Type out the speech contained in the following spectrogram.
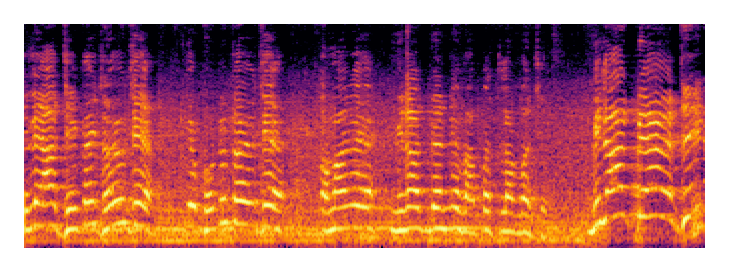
એટલે આ જે કંઈ થયું છે એ ખોટું થયું છે. અમારે મિનાજબેનને વાપસ લાવવા છે. મિનાજબેન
